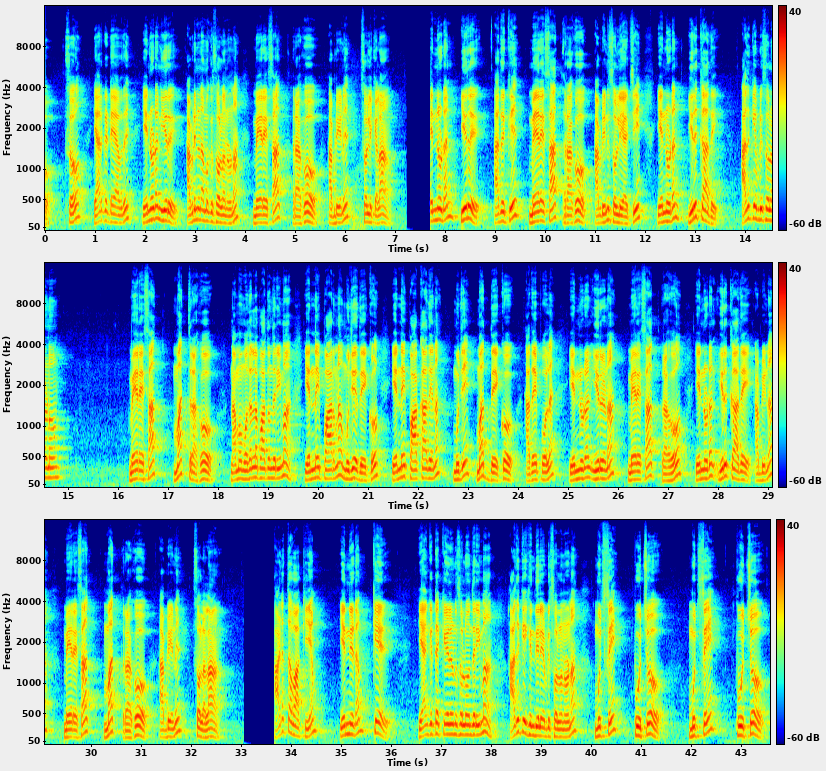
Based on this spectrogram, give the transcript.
ஸோ யார்கிட்டையாவது என்னுடன் இரு அப்படின்னு நமக்கு சொல்லணும்னா மேரே சாத் ரகோ அப்படின்னு சொல்லிக்கலாம். என்னுடன் இரு. அதுக்கு மேரே சாத் ரகோ அப்படின்னு சொல்லியாச்சு. என்னுடன் இருக்காதே. அதுக்கு எப்படி சொல்லணும்? மேரே சாத் மத் ரகோ நம்ம முதல்ல பார்த்தோம் தெரியுமா? என்னை பார்னா முஜே தேக்கோ என்னை பார்க்காதேனா முஜே மத் தேக்கோ. அதே போல் என்னுடன் இருனா மேரே சாத் ரகோ என்னுடன் இருக்காதே அப்படின்னா மேரே சாத் மத் ரகோ அப்படின்னு சொல்லலாம். அடுத்த வாக்கியம் என்னிடம் கேள். என்கிட்ட கேளுன்னு சொல்லுவோம் தெரியுமா? அதுக்கு ஹிந்தியில் எப்படி சொல்லணும்னா முச்சே பூச்சோ முச்சே பூச்சோ.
